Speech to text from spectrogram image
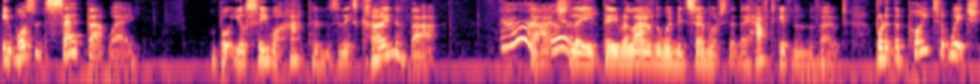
it wasn't said that way, but you'll see what happens, and it's kind of that. Oh, that good. actually they rely on the women so much that they have to give them the vote. But at the point at which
